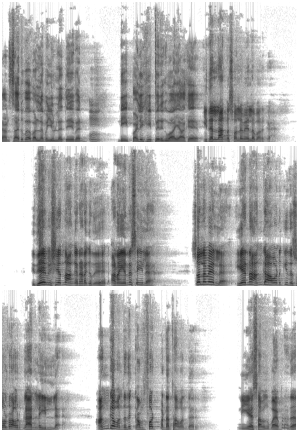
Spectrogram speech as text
நான் சர்வ வல்லமையுள்ள தேவன் நீ பழுகி பெருகுவாயாக. இதெல்லாம் அங்க சொல்லவே இல்லை பாருங்க. இதே விஷயம்தான் அங்க நடக்குது. ஆனா என்ன செய்யல? சொல்லவே இல்லை. ஏன்னா அங்க அவனுக்கு இதை சொல்ற ஒரு பிளான்ல இல்லை. அங்க வந்தது கம்ஃபர்ட் பண்ணத்தான் வந்தார். நீ ஏசாவுக்கு பயப்படாத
